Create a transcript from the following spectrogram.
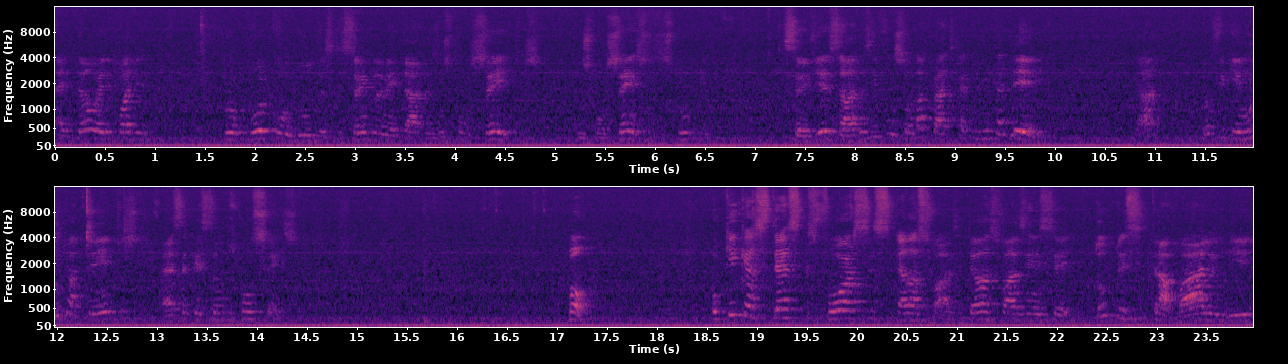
Né? Então, ele pode propor condutas que são implementadas nos conceitos, nos consensos, desculpe, são enviesadas em função da prática clínica dele. Tá? Então fiquem muito atentos a essa questão dos consensos. Bom, o que, que as task forces elas fazem? Então elas fazem esse, todo esse trabalho de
